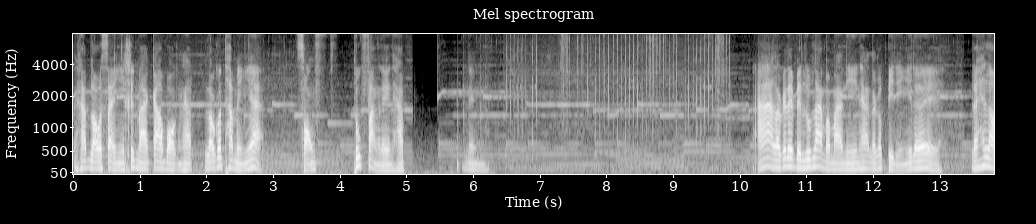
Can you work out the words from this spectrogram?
นะครับเราใส่อย่างนี้ขึ้นมา9บอกนะครับ เราก็ทำอย่างเงี้ยสองทุกฝั่งเลยนะครับหนึ่ง อ่าเราก็ได้เป็นรูปร่างประมาณนี้นะฮะแล้วก็ปิดอย่างนี้เลย แล้วให้เรา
